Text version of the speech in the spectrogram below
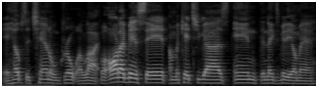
It helps the channel grow a lot. Well, all that being said, I'm to catch you guys in the next video, man.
